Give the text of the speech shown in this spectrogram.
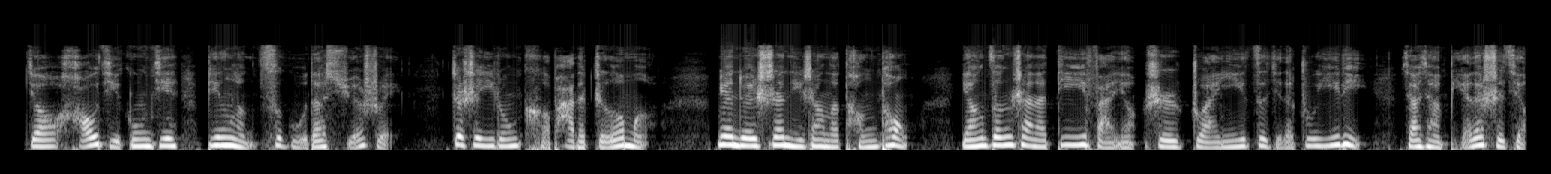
浇好几公斤冰冷刺骨的雪水。这是一种可怕的折磨。面对身体上的疼痛，杨增善的第一反应是转移自己的注意力，想想别的事情。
